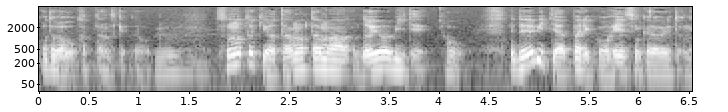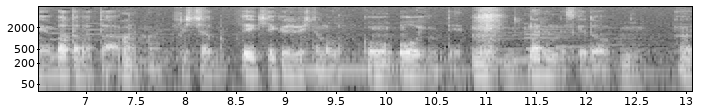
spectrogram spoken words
ことが多かったんですけど、うん。その時はたまたま土曜日で。ほで土曜日ってやっぱりこう平日に比べるとねバタバタしちゃって来てくれる人もこう多いんで、なるんですけど、あの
